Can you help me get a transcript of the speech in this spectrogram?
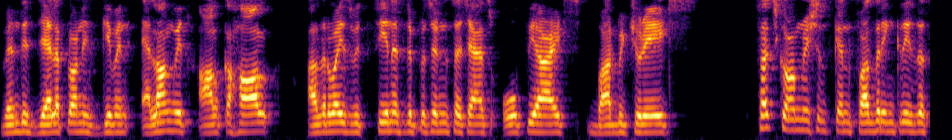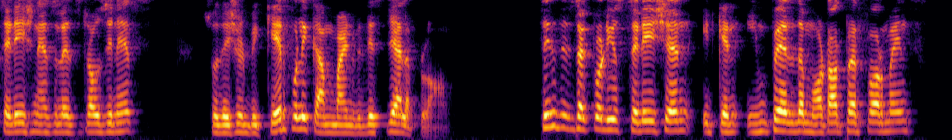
when this Zaleplon is given along with alcohol, otherwise with CNS depressants such as opioids, barbiturates. Such combinations can further increase the sedation as well as drowsiness, so they should be carefully combined with this Zaleplon. Since this drug produces sedation, it can impair the motor performance,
